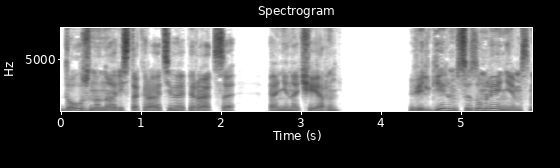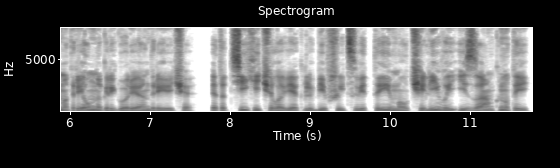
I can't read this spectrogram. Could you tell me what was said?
должно на аристократию опираться, а не на чернь. Вильгельм с изумлением смотрел на Григория Андреевича. Этот тихий человек, любивший цветы, молчаливый и замкнутый,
